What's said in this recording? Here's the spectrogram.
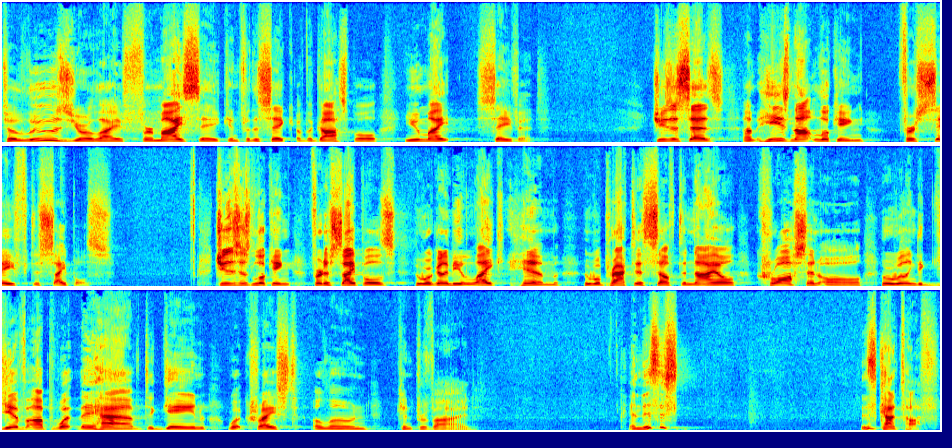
to lose your life for my sake and for the sake of the gospel, you might save it. Jesus says um, he's not looking for safe disciples. Jesus is looking for disciples who are going to be like him, who will practice self denial, cross and all, who are willing to give up what they have to gain what Christ alone can provide. And this is, this is kind of tough.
